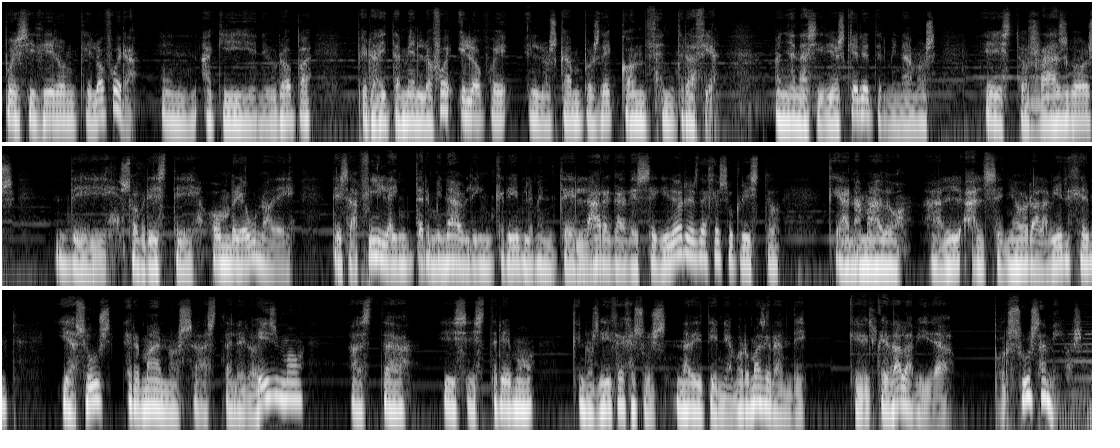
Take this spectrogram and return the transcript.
pues hicieron que lo fuera en, aquí en Europa, pero ahí también lo fue y lo fue en los campos de concentración. Mañana, si Dios quiere, terminamos estos rasgos de, sobre este hombre, uno de, esa fila interminable, increíblemente larga de seguidores de Jesucristo que han amado al, al Señor, a la Virgen y a sus hermanos, hasta el heroísmo, hasta ese extremo que nos dice Jesús, nadie tiene amor más grande que el que da la vida por sus amigos.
